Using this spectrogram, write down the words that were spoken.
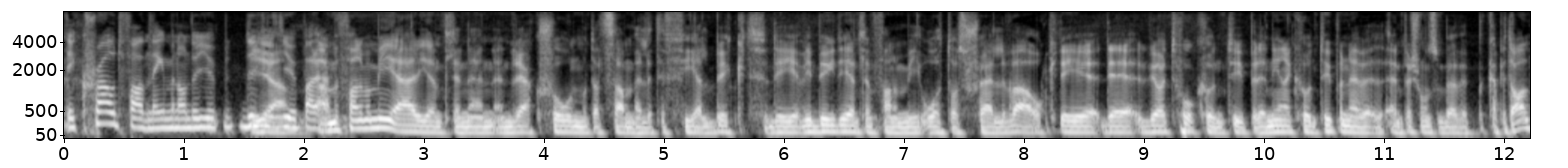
Det är crowdfunding, men om du djup, dyker lite djupare. Ja, men Fanomi är egentligen en, en reaktion mot att samhället är felbyggt. Det är, vi byggde egentligen Fanomi åt oss själva och det, är- det, vi har två kundtyper. Den ena kundtypen är en person som behöver kapital,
